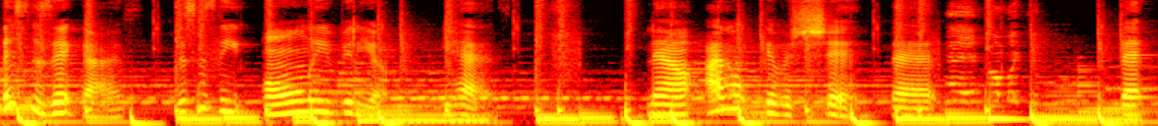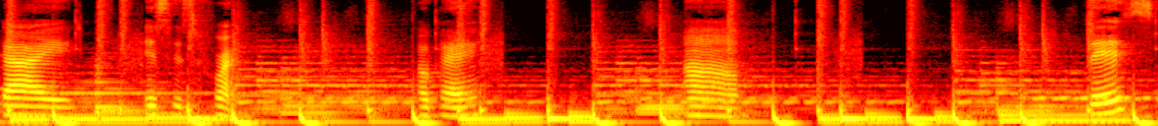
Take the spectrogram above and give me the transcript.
this is it, guys. This is the only video he has. Now, I don't give a shit that that guy is his friend. Okay? Um this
